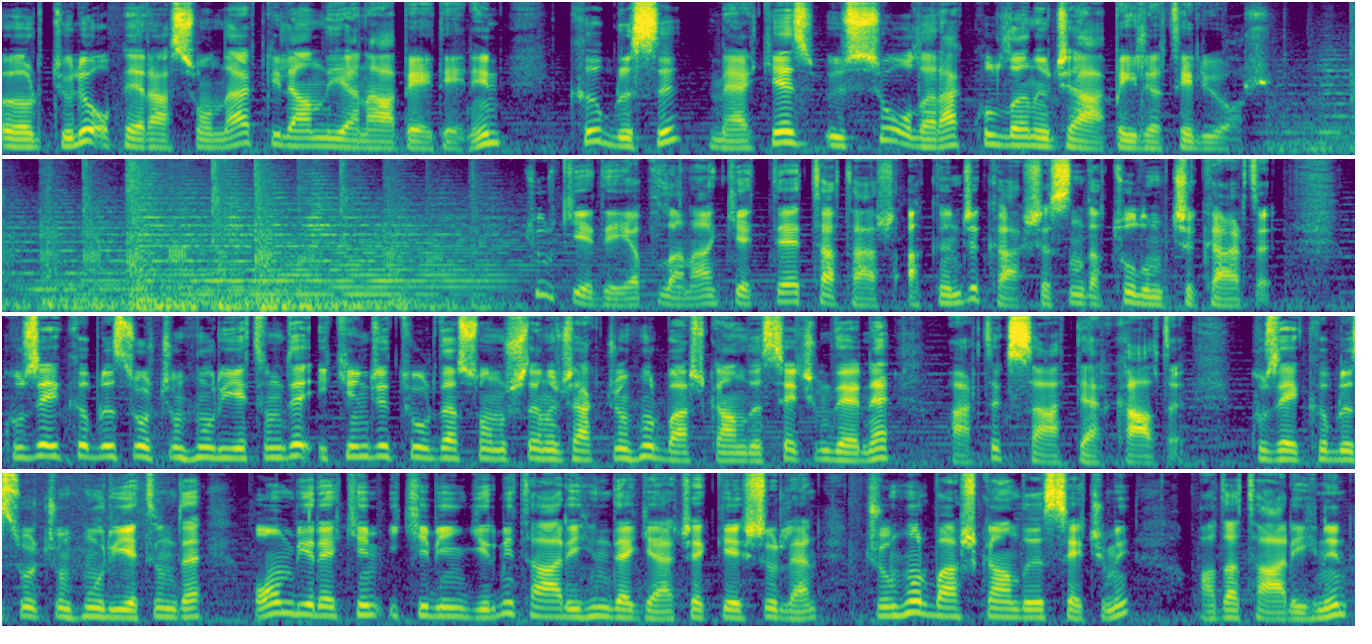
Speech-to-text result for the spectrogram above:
örtülü operasyonlar planlayan ABD'nin Kıbrıs'ı merkez üssü olarak kullanacağı belirtiliyor. Türkiye'de yapılan ankette Tatar Akıncı karşısında tulum çıkardı. Kuzey Kıbrıs Türk Cumhuriyeti'nde ikinci turda sonuçlanacak Cumhurbaşkanlığı seçimlerine artık saatler kaldı. Kuzey Kıbrıs Türk Cumhuriyeti'nde 11 Ekim 2020 tarihinde gerçekleştirilen Cumhurbaşkanlığı seçimi ada tarihinin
